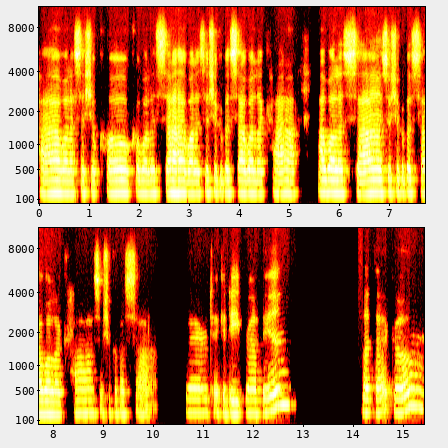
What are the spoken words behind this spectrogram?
ka wala sa shoko kawala sa wala sa shukabasa wala ka awala sa so shukabasa ka so shukabasa. There, take a deep breath in Let that go.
